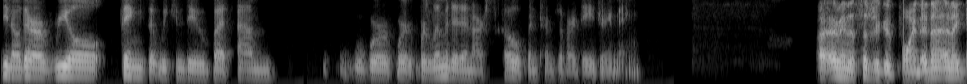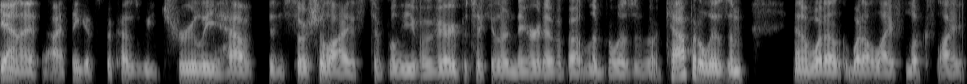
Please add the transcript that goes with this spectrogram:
You know there are real things that we can do but um, we're, we're, we're limited in our scope in terms of our daydreaming I mean, that's such a good point. And, and again, I, I think it's because we truly have been socialized to believe a very particular narrative about liberalism, about capitalism, and what a what a life looks like,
